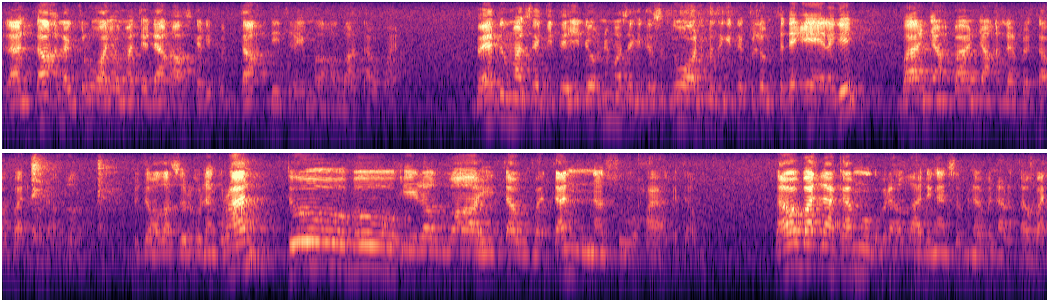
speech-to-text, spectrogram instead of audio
Lantak lah keluar yang mata darah sekalipun. Tak diterima Allah taubat. Sebab itu masa kita hidup ni, masa kita segar ni, masa kita belum terdaer lagi. Banyak-banyaklah bertaubat kepada Allah. Betul Allah suruh dalam Quran. Tubu ilallahi taubatan nasuha kata Allah. Taubatlah kamu kepada Allah dengan sebenar-benar taubat.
